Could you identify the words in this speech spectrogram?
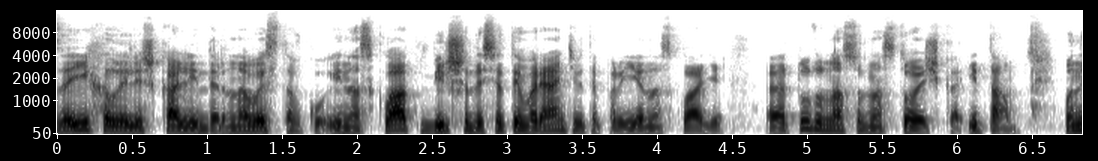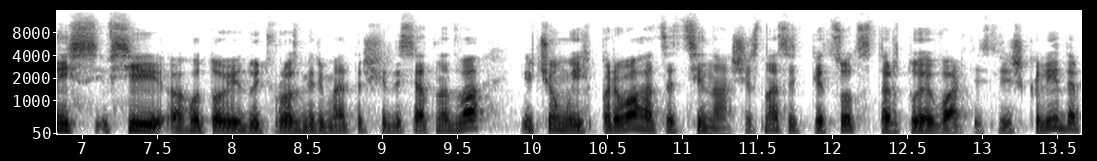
Заїхали ліжка лідер на виставку і на склад. Більше 10 варіантів тепер є на складі. Е, Тут у нас одна стоечка і там. Вони всі готові йдуть в розмірі 1,60 на 2 І в чому їх перевага? Це ціна. 16 500 стартує вартість ліжка лідер.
